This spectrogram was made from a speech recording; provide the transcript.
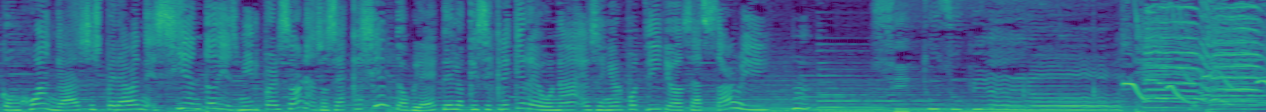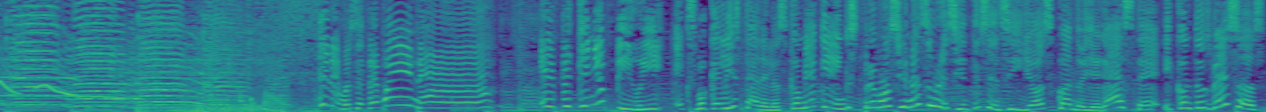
con Juanga se esperaban 110 mil personas, o sea, casi el doble de lo que se cree que reúna el señor Potrillo, o sea, sorry. Si tú supieras. ¡Tenemos otra buena! El pequeño Peewee, vocalista de los Cumbia Kings, promociona sus recientes sencillos Cuando Llegaste y Con Tus Besos,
